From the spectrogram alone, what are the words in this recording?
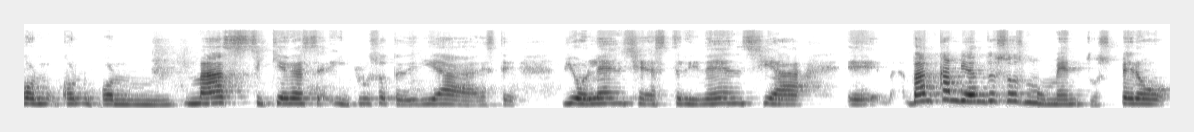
con, con, con, más, si quieres, incluso te diría, este, violencia, estridencia, eh, van cambiando esos momentos, pero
